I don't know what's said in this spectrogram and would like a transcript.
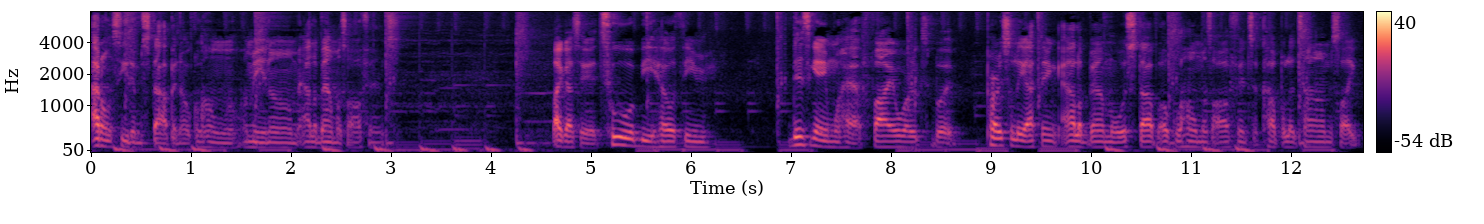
I don't see them stopping Oklahoma. I mean, um, Alabama's offense. Like I said, Tua will be healthy. This game will have fireworks, but personally, I think Alabama will stop Oklahoma's offense a couple of times. Like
